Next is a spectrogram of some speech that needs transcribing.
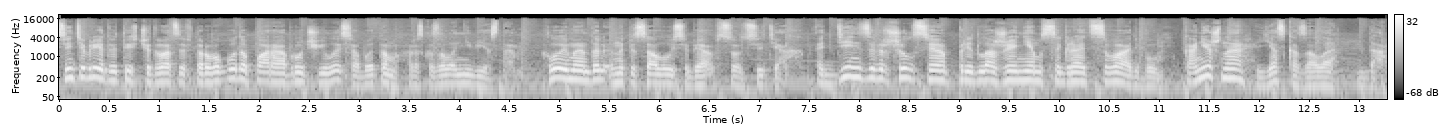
В сентябре 2022 года пара обручилась, об этом рассказала невеста. Хлои Мендель написала у себя в соцсетях. День завершился предложением сыграть свадьбу. Конечно, я сказала «да».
